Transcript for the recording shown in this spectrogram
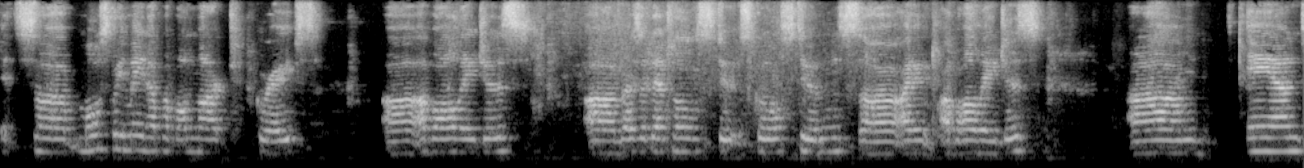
it's uh, mostly made up of unmarked graves uh, of all ages, uh, residential stu- school students uh, I, of all ages. Um, and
